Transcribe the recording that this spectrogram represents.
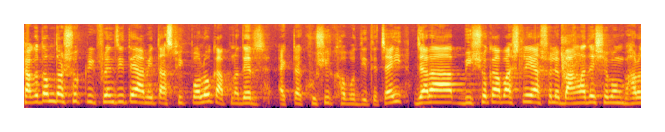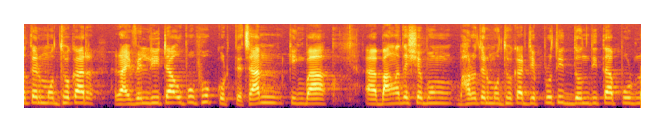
স্বাগতম দর্শক ফ্রেন্সিতে, আমি তাসফিক পলক, আপনাদের একটা খুশির খবর দিতে চাই। যারা বিশ্বকাপ আসলে আসলে বাংলাদেশ এবং ভারতের মধ্যকার রাইভেলরিটা উপভোগ করতে চান, কিংবা বাংলাদেশ এবং ভারতের মধ্যকার যে প্রতিদ্বন্দ্বিতাপূর্ণ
